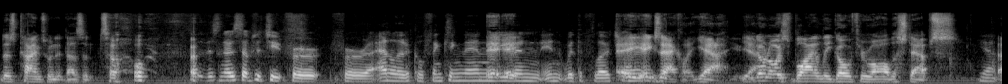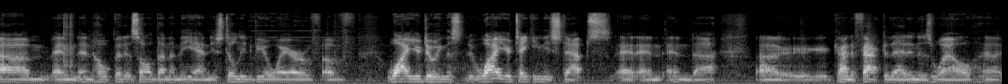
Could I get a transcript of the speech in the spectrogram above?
there's times when it doesn't. So, so there's no substitute for for uh, analytical thinking then, it, even in with the flowchart. Exactly. Yeah. yeah. You don't always blindly go through all the steps. Yeah. Um, and and hope that it's all done in the end. You still need to be aware of, of why you're doing this, why you're taking these steps, and and and uh, uh, kind of factor that in as well. Uh,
